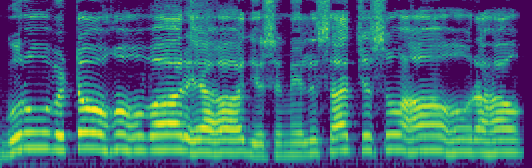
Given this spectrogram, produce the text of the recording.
ਗੁਰੂ ਵਿਟੋ ਹੋ ਵਾਰਿਆ ਜਿਸ ਮਿਲ ਸੱਚ ਸੁਆਉ ਰਹਾਓ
